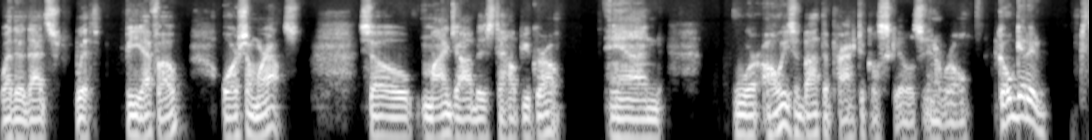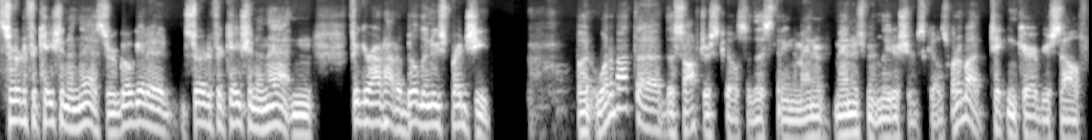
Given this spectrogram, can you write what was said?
whether that's with BFO or somewhere else. So my job is to help you grow. And we're always about the practical skills in a role. Go get a certification in this or go get a certification in that and figure out how to build a new spreadsheet. But what about the the softer skills of this thing, the man- management leadership skills? What about taking care of yourself?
